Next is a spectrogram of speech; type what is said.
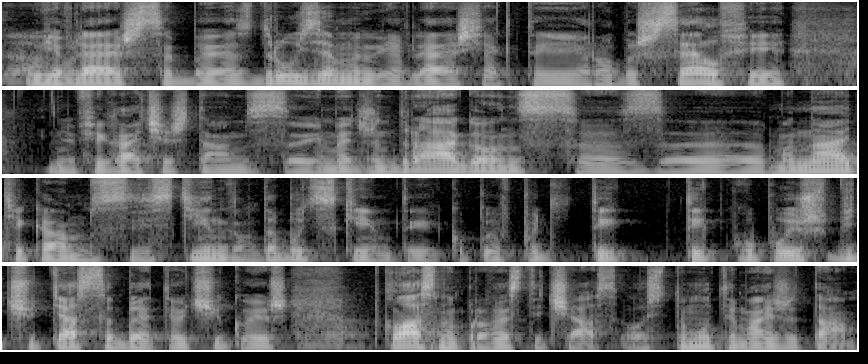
да. уявляєш себе з друзями, уявляєш, як ти робиш селфі, фігачиш там з Imagine Dragons, з Монатіком, зі Стінгом, да будь з ким ти купив ти. Ти купуєш відчуття себе, ти очікуєш класно провести час. Ось тому ти майже там.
